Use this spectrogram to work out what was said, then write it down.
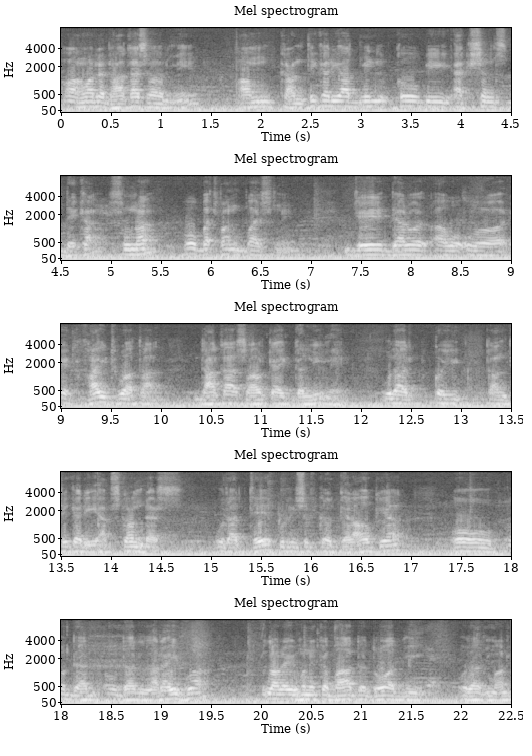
और हमारा ढाका शहर में हम क्रांतिकारी आदमी को भी एक्शंस देखा, सुना, वो बचपन वयस में। जे देर एक फाइट हुआ था, ढाका शहर का एक गली में। उधर कोई क्रांतिकारी एब्सकॉन्डर्स उधर थे, पुलिस उसका घेराव किया, वो उधर उधर लड़ाई हुआ। लड़ाई होने के बाद दो आदमी उधर मर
